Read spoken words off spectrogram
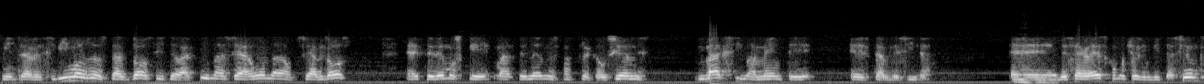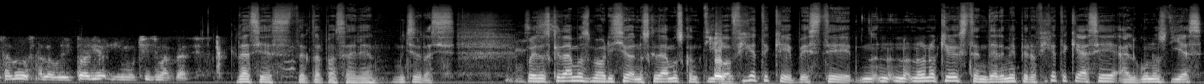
mientras recibimos nuestras dosis de vacuna, sea una o sea dos, eh, tenemos que mantener nuestras precauciones máximamente establecidas. Eh, les agradezco mucho la invitación, saludos al auditorio y muchísimas gracias. Gracias, doctor Ponce de León, muchas gracias. Pues nos quedamos, Mauricio, nos quedamos contigo. Fíjate que, este, no, no, no, quiero extenderme, pero fíjate que hace algunos días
